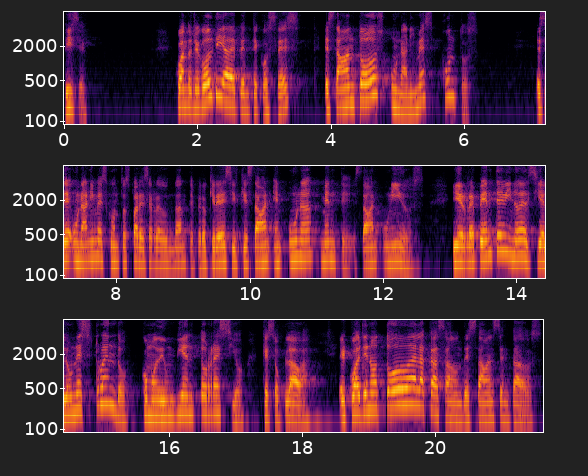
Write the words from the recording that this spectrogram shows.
Dice, cuando llegó el día de Pentecostés, estaban todos unánimes juntos. Ese unánimes juntos parece redundante, pero quiere decir que estaban en una mente, estaban unidos. Y de repente vino del cielo un estruendo como de un viento recio que soplaba, el cual llenó toda la casa donde estaban sentados.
